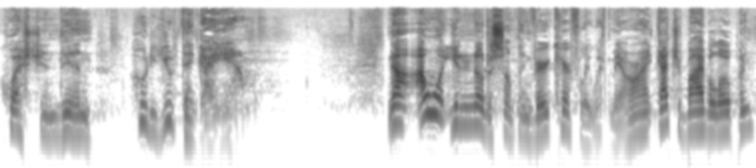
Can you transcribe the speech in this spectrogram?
question then who do you think I am? Now, I want you to notice something very carefully with me, all right? Got your Bible open?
